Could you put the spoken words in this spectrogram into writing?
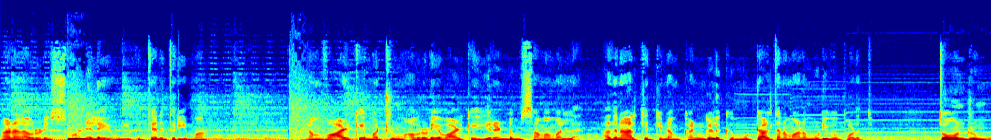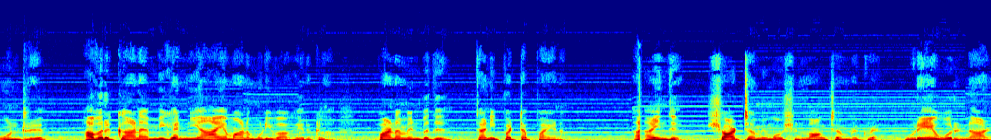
ஆனால் அவருடைய சூழ்நிலை உங்களுக்கு தெரி தெரியுமா? நம் வாழ்க்கை மற்றும் அவருடைய வாழ்க்கை இரண்டும் சமம் அல்ல அதனால் கேட்க நம் கண்களுக்கு முட்டாள்தனமான முடிவு போல தோன்றும் ஒன்று அவருக்கான மிக நியாயமான முடிவாக இருக்கலாம். பணம் என்பது தனிப்பட்ட பயணம். ஐந்து short term emotion long term regret ஒரே ஒரு நாள்.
